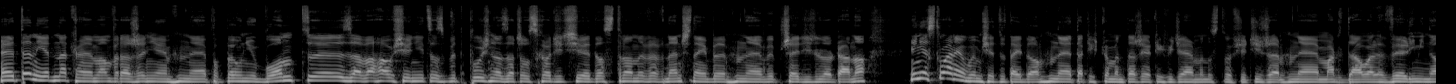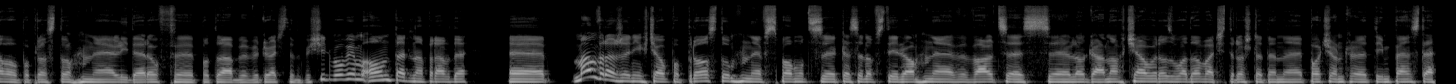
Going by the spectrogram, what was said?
E, ten jednak, e, mam wrażenie, e, popełnił błąd, zawahał się nieco zbyt późno, zaczął schodzić do strony wewnętrznej, by wyprzedzić Logano. I nie skłaniałbym się tutaj do takich komentarzy, jakich widziałem mnóstwo w sieci, że McDowell wyeliminował po prostu liderów po to, aby wygrać ten wyścig, bowiem on tak naprawdę Mam wrażenie, chciał po prostu wspomóc Keselowskiego w walce z Logano. Chciał rozładować troszkę ten pociąg Team Penske E,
